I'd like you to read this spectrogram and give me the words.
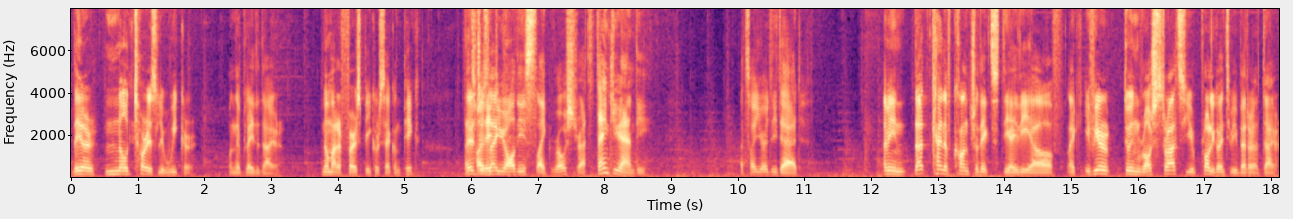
they are notoriously weaker when they play the Dire, no matter first pick or second pick. That's They're why they like do all these like row strats. Thank you, Andy. That's why you're the dad. I mean, that kind of contradicts the idea of like if you're doing rush strats, you're probably going to be better at Dire.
